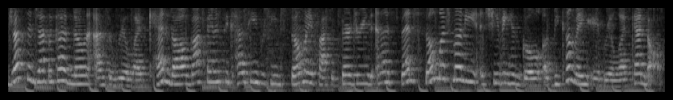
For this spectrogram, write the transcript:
Justin Justin Jedlicka, known as the real-life Ken doll, got famous because he received so many plastic surgeries and has spent so much money achieving his goal of becoming a real-life Ken doll.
